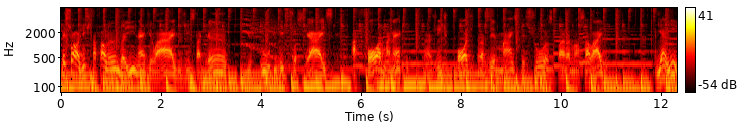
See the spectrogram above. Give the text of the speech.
Pessoal, a gente está falando aí, né, de lives, de Instagram, YouTube, redes sociais, a forma, né, que a gente pode trazer mais pessoas para a nossa live. E aí,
